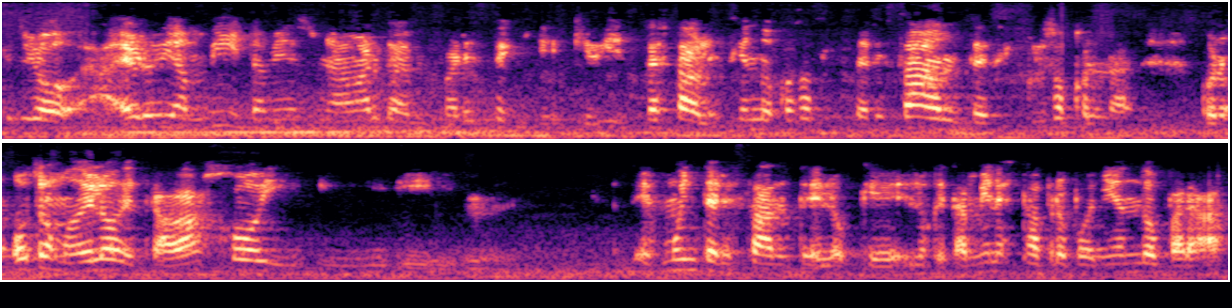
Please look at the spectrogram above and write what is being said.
qué sé yo, Airbnb también es una marca que me parece que, está estableciendo cosas interesantes, incluso con, con otro modelo de trabajo y, es muy interesante lo que, lo que también está proponiendo para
